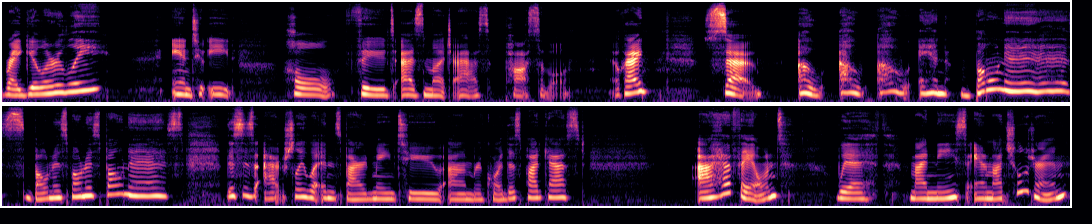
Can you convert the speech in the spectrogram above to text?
regularly and to eat whole foods as much as possible. Okay? So, oh, oh, oh, and bonus, bonus, bonus, bonus. This is actually what inspired me to um, record this podcast. I have found with my niece and my children,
